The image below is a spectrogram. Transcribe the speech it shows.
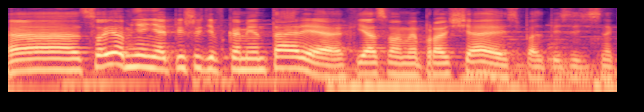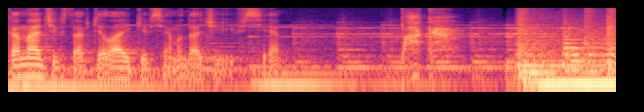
Э, свое мнение пишите в комментариях. Я с вами прощаюсь. Подписывайтесь на каналчик, ставьте лайки. Всем удачи и всем пока.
